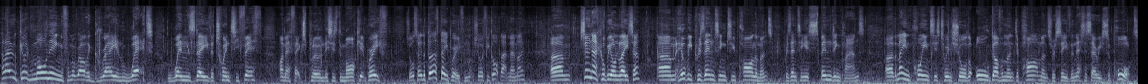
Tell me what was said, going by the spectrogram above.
Hello, good morning from a rather grey and wet Wednesday, the 25th. I'm FX Blue, and this is the market brief. It's also the birthday brief. I'm not sure if you got that memo. Um, Sunak will be on later. Um, he'll be presenting to Parliament, presenting his spending plans. Uh, the main point is to ensure that all government departments receive the necessary support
